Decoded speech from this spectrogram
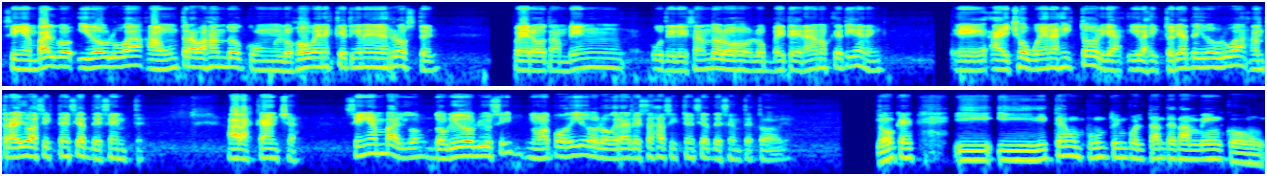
Sin embargo, IWA aún trabajando con los jóvenes que tienen el roster, pero también utilizando los, veteranos que tienen, eh, ha hecho buenas historias y las historias de IWA han traído asistencias decentes a las canchas. Sin embargo, WWC no ha podido lograr esas asistencias decentes todavía. Ok, y, y diste un punto importante también con,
